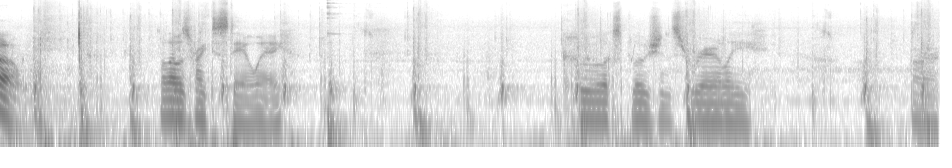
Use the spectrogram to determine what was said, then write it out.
Oh. Well, I was right to stay away. Cool explosions rarely are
